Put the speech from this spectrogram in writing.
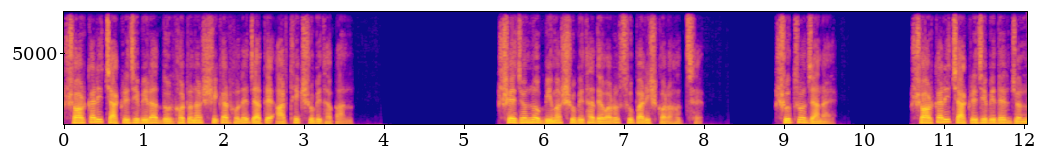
সরকারি চাকরিজীবীরা দুর্ঘটনার শিকার হলে যাতে আর্থিক সুবিধা পান। সেজন্য বিমা সুবিধা দেওয়ারও সুপারিশ করা হচ্ছে। সূত্র জানায়, সরকারি চাকরিজীবীদের জন্য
